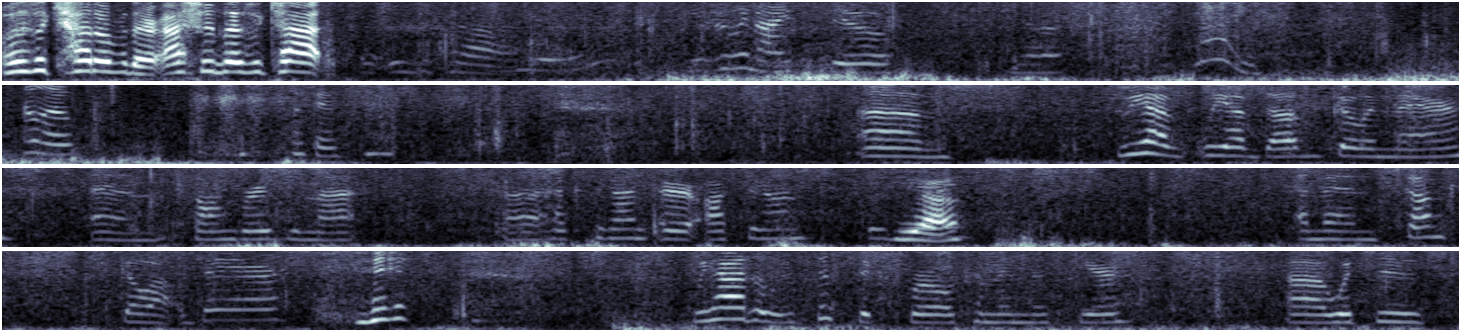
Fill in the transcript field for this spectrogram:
Oh, there's a cat over there. Ashley, there's a cat. He's really nice too. Yeah. Hello. Okay. Um, so we have we have doves go in there, and songbirds in that uh, hexagon or octagon. Yeah. And then skunks go out there. We had a leucistic squirrel come in this year, uh, which is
